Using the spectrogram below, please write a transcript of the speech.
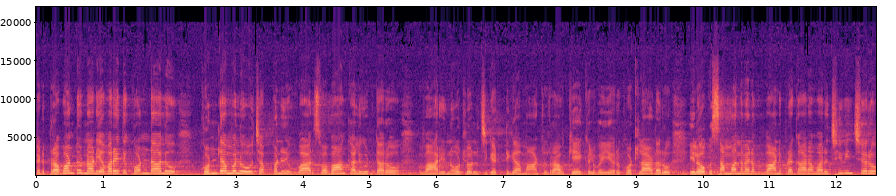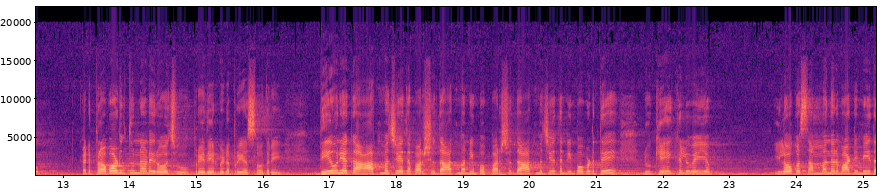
కాబట్టి ప్రభు అంటున్నాడు ఎవరైతే కొండలు కొండములు చెప్పని వారి స్వభావం కలిగి ఉంటారో వారి నోట్లో నుంచి గట్టిగా మాటలు రావు కేకులు వేయరు కొట్లాడరు. ఈలోకు సంబంధమైన వాణి ప్రకారం వారు జీవించరు. అంటే ప్రభు అడుగుతున్నాడు ఈరోజు ప్రియ దేని బిడ్డ ప్రియ సోదరి దేవుని యొక్క ఆత్మ చేత పరిశుద్ధాత్మ నింప పరిశుద్ధాత్మ చేత నింపబడితే నువ్వు కేకులు వేయవు. ఈ లోక సంబంధం వాటి మీద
